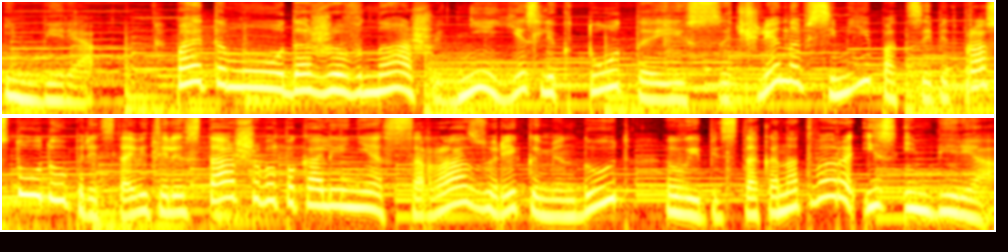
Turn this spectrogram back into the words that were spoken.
имбиря. Поэтому даже в наши дни, если кто-то из членов семьи подцепит простуду, представители старшего поколения сразу рекомендуют выпить стакан отвара из имбиря.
